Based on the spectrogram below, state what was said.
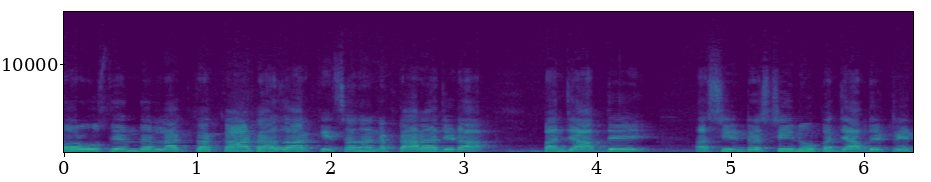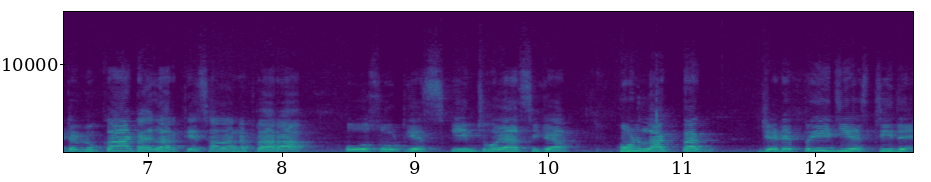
ਔਰ ਉਸ ਦੇ ਅੰਦਰ ਲਗਭਗ 61000 ਕੇਸਾਂ ਦਾ ਨਿਪਟਾਰਾ ਜਿਹੜਾ ਪੰਜਾਬ ਦੇ ਅਸੀਂ ਇੰਡਸਟਰੀ ਨੂੰ, ਪੰਜਾਬ ਦੇ ਟ੍ਰੇਡਰ ਨੂੰ 61000 ਕੇਸਾਂ ਦਾ ਨਿਪਟਾਰਾ ਉਸ OTS ਸਕੀਮ 'ਚ ਹੋਇਆ ਸੀਗਾ। ਹੁਣ ਲਗਭਗ ਜਿਹੜੇ ਪ੍ਰੀ GST ਦੇ,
